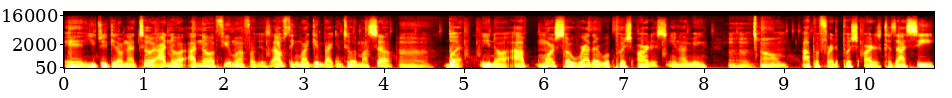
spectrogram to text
and you just get on that tour. I know I know a few motherfuckers. I was thinking about getting back into it myself, Uh, but you know I more so rather would push artists. You know what I mean? mhm. um I prefer to push artists because I see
